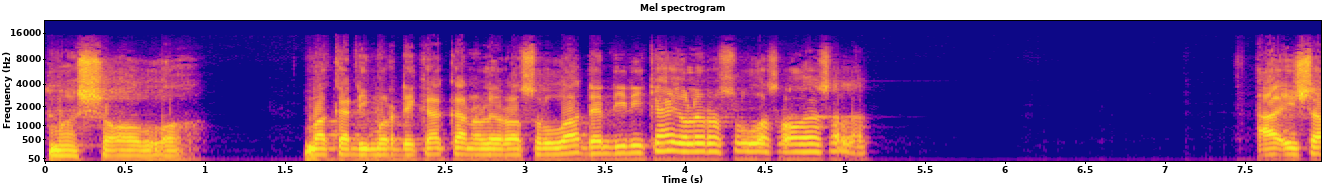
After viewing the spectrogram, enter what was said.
Masya Allah maka dimerdekakan oleh Rasulullah dan dinikahi oleh Rasulullah SAW. Aisyah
